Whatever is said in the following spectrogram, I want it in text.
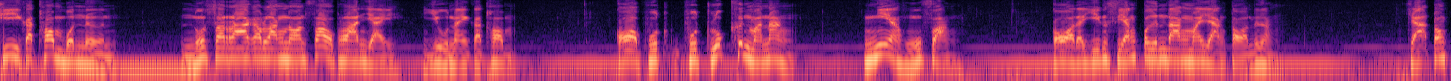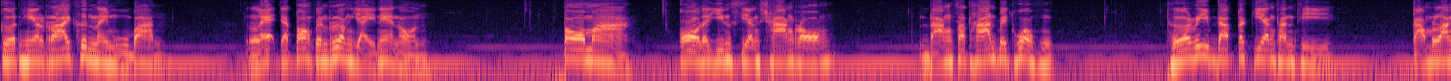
ที่กระท่อมบนเนิน นุสรากำลังนอนเฝ้าพลานใหญ่อยู่ในกระท่อม ก็ผุดผุดลุกขึ้นมานั่ง เงี่ยหูฟัง ก็ได้ยินเสียงปืนดังมาอย่างต่อเนื่อง จะต้องเกิดเหตุร้ายขึ้นในหมู่บ้าน และจะต้องเป็นเรื่องใหญ่แน่นอน ต่อมาก็ได้ยินเสียงช้างร้อง ดังสะท้านไปทั่วหุบ เธอรีบดับตะเกียงทันทีกำลัง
